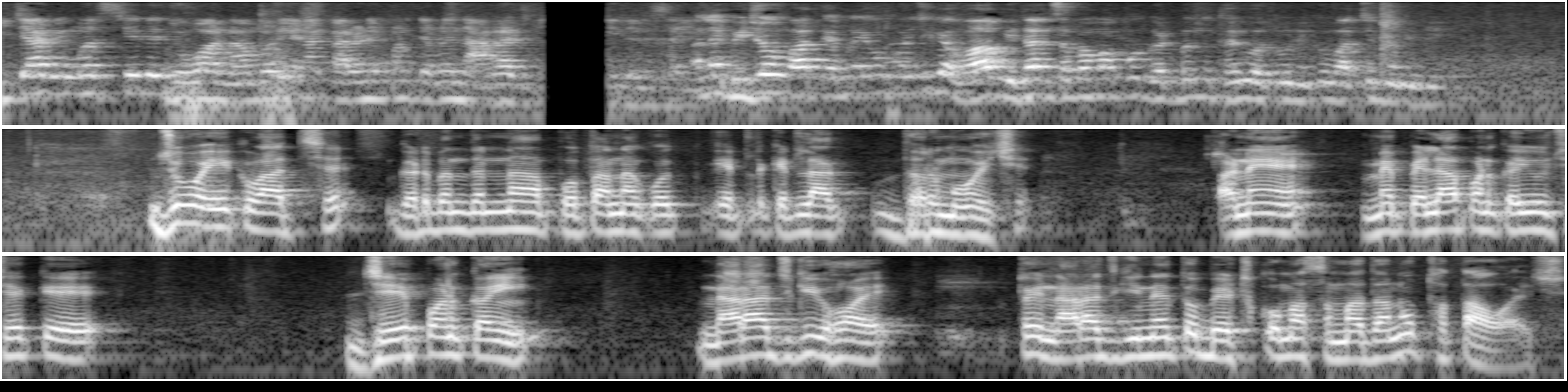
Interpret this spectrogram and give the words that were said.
વિચાર, વિમર્શ છે તે જોવા ના મળે, એના કારણે પણ તેમણે નારાજગી અને બીજો વાત એમણે એવું કહ્યું છે કે વાવ, વિધાનસભામાં કોઈ ગઠબંધન થયું હતું નહીં, કોઈ વાતચીત નથી જો એક વાત છે, ગઠબંધનના પોતાના કોઈ એટલે કેટલાક ધર્મ હોય છે. અને મેં પહેલાં પણ કહ્યું છે કે જે પણ કંઈ નારાજગી હોય, તો એ નારાજગીને તો બેઠકોમાં સમાધાનો થતા હોય છે.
